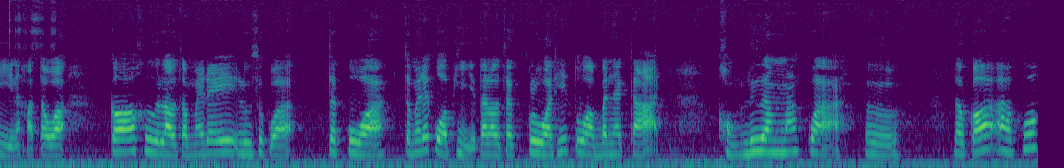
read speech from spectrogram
ดีนะคะ แต่ว่า ก็คือเราจะไม่ได้รู้สึกว่าจะกลัว จะไม่ได้กลัวผี แต่เราจะกลัวที่ตัวบรรยากาศของเรื่องมากกว่า เออ แล้วก็อ่าพวก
